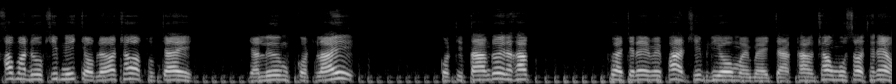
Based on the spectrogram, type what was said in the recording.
เข้ามาดูคลิปนี้จบแล้วชอบถูกใจ อย่าลืมกดไลค์กดติดตามด้วยนะครับ เพื่อจะได้ไม่พลาดคลิปวิดีโอใหม่ๆ จากทางช่องมูซอชาแนล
